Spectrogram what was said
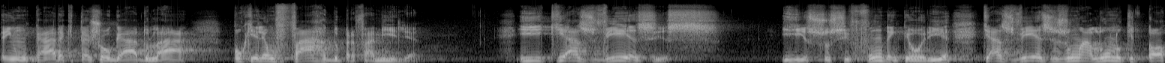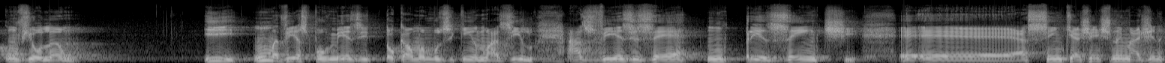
tem um cara que está jogado lá porque ele é um fardo para a família. E que às vezes, e isso se funda em teoria, que às vezes um aluno que toca um violão e uma vez por mês e tocar uma musiquinha no asilo, às vezes é um presente, é, é, assim que a gente não imagina.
